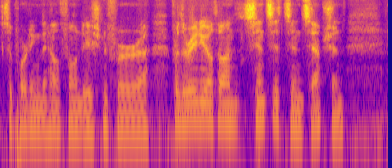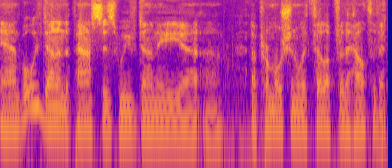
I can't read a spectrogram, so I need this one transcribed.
supporting the Health Foundation for uh, for the Radiothon since its inception, and what we've done in the past is we've done a uh, a promotion with Fill Up for the Health of it,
